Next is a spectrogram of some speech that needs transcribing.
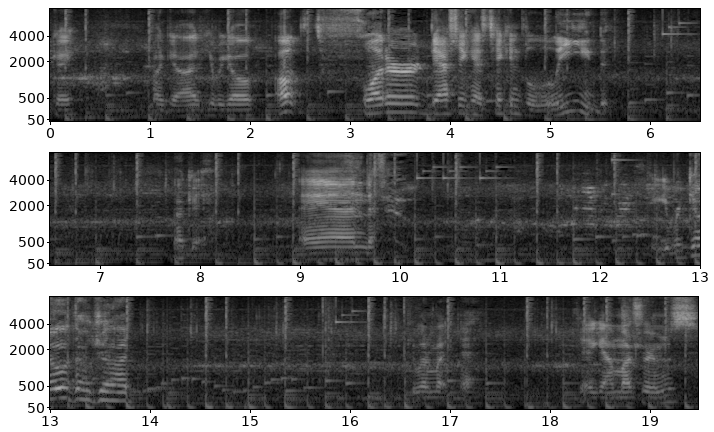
Okay. My god, here we go. Oh, Flutter Dashing has taken the lead. Okay. And here we go. Oh god. Okay, what am I? eh. Okay, I got mushrooms.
